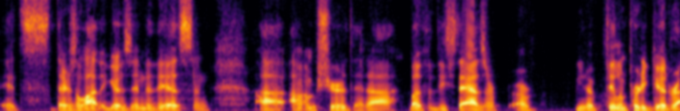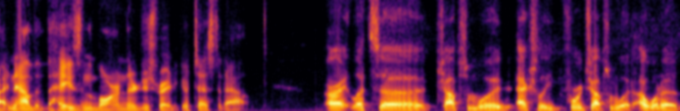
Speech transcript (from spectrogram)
it's there's a lot that goes into this, and uh, I'm I'm sure that uh, both of these staffs are, are you know feeling pretty good right now that the hay's in the barn. They're just ready to go test it out. All right, let's uh, chop some wood. Actually, before we chop some wood, I want to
